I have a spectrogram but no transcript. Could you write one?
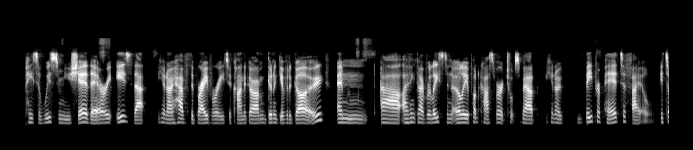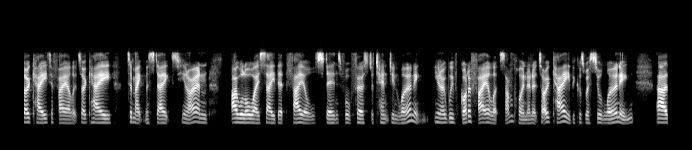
piece of wisdom you share there is that you know have the bravery to kind of go i'm going to give it a go and uh, i think i've released an earlier podcast where it talks about you know be prepared to fail it's okay to fail it's okay to make mistakes you know and i will always say that fail stands for first attempt in learning you know we've got to fail at some point and it's okay because we're still learning uh,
